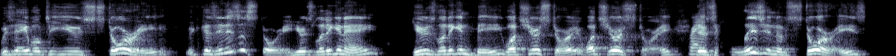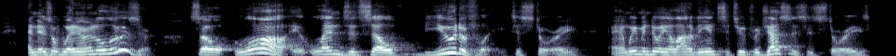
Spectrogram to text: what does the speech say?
was able to use story because it is a story. Here's litigant A, here's litigant B. What's your story? What's your story? Right. There's a collision of stories, and there's a winner and a loser. So law it lends itself beautifully to story, and we've been doing a lot of the Institute for Justice's stories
